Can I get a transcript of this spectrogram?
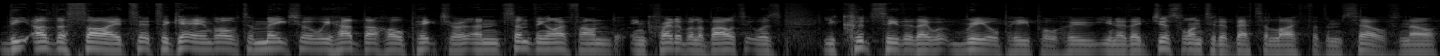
the other side to, to get involved to make sure we had that whole picture. And something I found incredible about it was you could see that they were real people who, you know, they just wanted a better life for themselves. Now,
